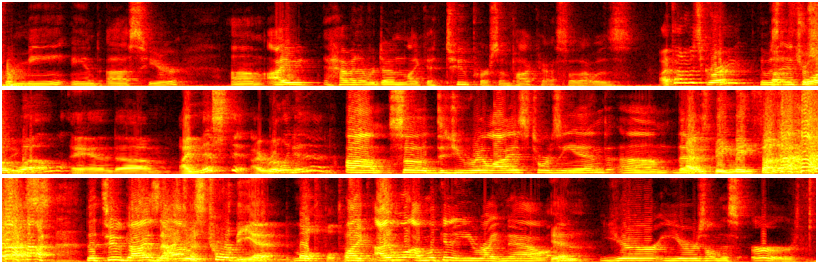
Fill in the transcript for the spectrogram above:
for me and us here. Um, I haven't ever done like a two person podcast, so that was. I thought it was great. It was interesting. well, and um, I missed it. I really did. Um, so did you realize towards the end um, that I was being made fun of. yes. the two guys that Not I was toward the end, multiple times. like I, I'm looking at you right now, Yeah. and your years on this earth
